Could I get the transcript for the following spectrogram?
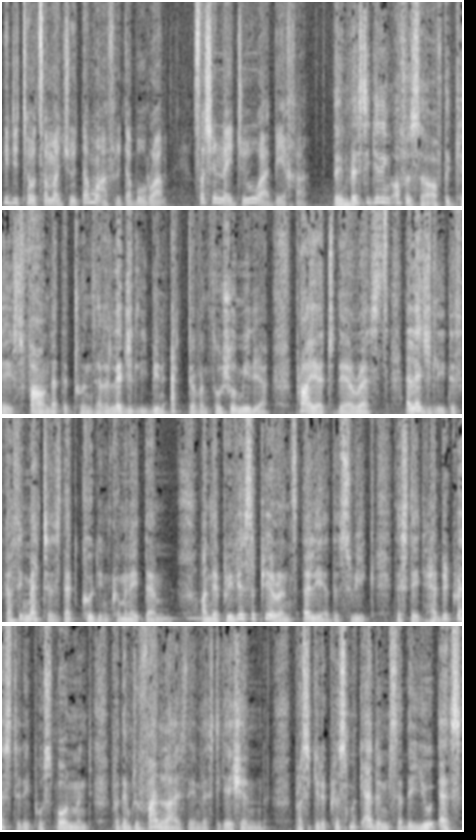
le ditheo tsa majuta mo aforika borwa sashen naidu a bega The investigating officer of the case found that the twins had allegedly been active on social media prior to their arrests, allegedly discussing matters that could incriminate them. On their previous appearance earlier this week, the state had requested a postponement for them to finalize their investigation. Prosecutor Chris McAdams said the U.S.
